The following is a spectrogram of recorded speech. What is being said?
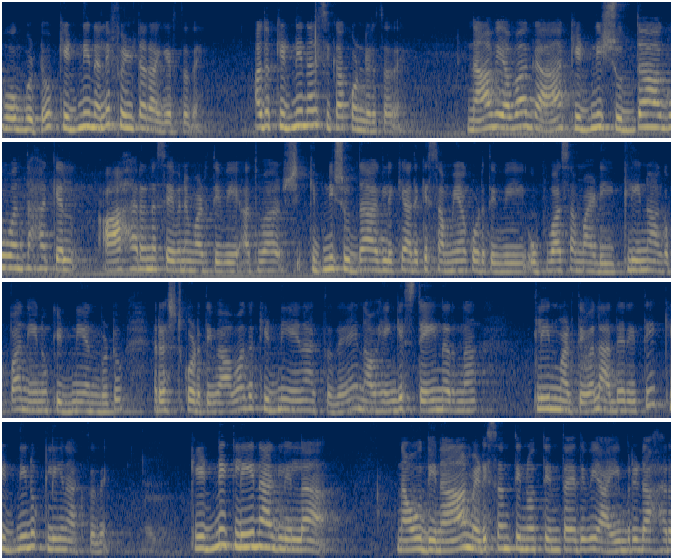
ಹೋಗ್ಬಿಟ್ಟು ಕಿಡ್ನಿನಲ್ಲಿ ಫಿಲ್ಟರ್ ಆಗಿರ್ತದೆ. ಅದು ಕಿಡ್ನಿನಲ್ಲಿ ಸಿಕ್ಕಾಕೊಂಡಿರ್ತದೆ. ನಾವು ಯಾವಾಗ ಕಿಡ್ನಿ ಶುದ್ಧ ಆಗುವಂತಹ ಕೆಲ್ ಆಹಾರನ ಸೇವನೆ ಮಾಡ್ತೀವಿ ಅಥವಾ ಕಿಡ್ನಿ ಶುದ್ಧ ಆಗಲಿಕ್ಕೆ ಅದಕ್ಕೆ ಸಮಯ ಕೊಡ್ತೀವಿ ಉಪವಾಸ ಮಾಡಿ ಕ್ಲೀನ್ ಆಗಪ್ಪ ನೀನು ಕಿಡ್ನಿ ಅಂದ್ಬಿಟ್ಟು ರೆಸ್ಟ್ ಕೊಡ್ತೀವಿ. ಆವಾಗ ಕಿಡ್ನಿ ಏನಾಗ್ತದೆ? ನಾವು ಹೆಂಗೆ ಸ್ಟೈನರ್ನ ಕ್ಲೀನ್ ಮಾಡ್ತೀವಲ್ಲ ಅದೇ ರೀತಿ ಕಿಡ್ನಿನೂ ಕ್ಲೀನ್ ಆಗ್ತದೆ. ಕಿಡ್ನಿ ಕ್ಲೀನ್ ಆಗಲಿಲ್ಲ ನಾವು ದಿನಾ ಮೆಡಿಸನ್ ತಿನ್ನೋದು ತಿಂತಾ ಇದ್ದೀವಿ ಹೈಬ್ರಿಡ್ ಆಹಾರ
